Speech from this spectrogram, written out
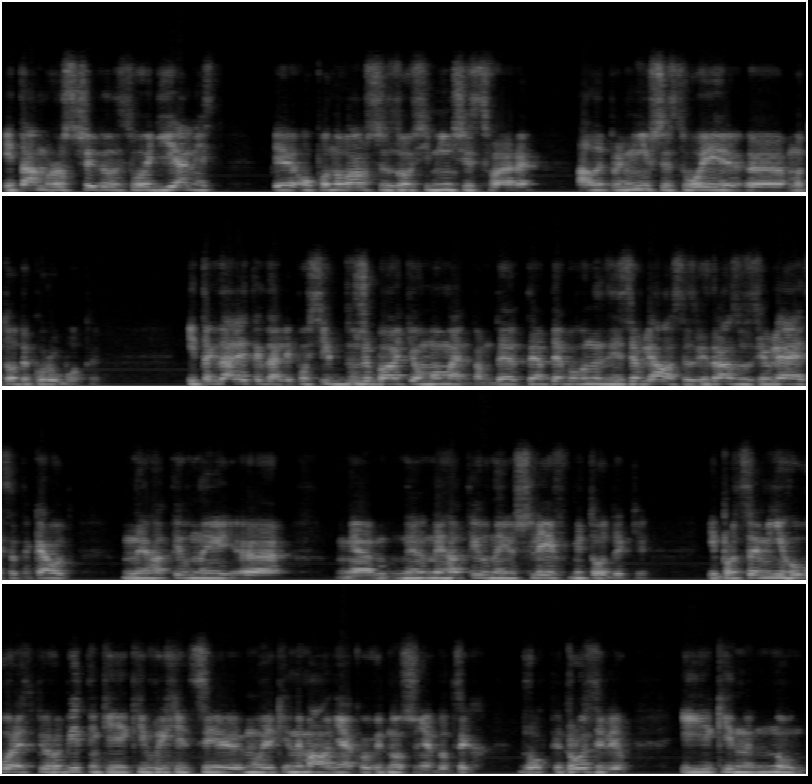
і там розширили свою діяльність, опанувавши зовсім інші сфери, але примінивши свої е, методику роботи. І так далі, і так далі. По всіх дуже багатьом моментам, де, де, де б вони не з'являлися, відразу з'являється така от негативний, е, негативний шлейф методики. І про це мені говорять співробітники, які вихідці, ну які не мали ніякого відношення до цих двох підрозділів, і які ну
